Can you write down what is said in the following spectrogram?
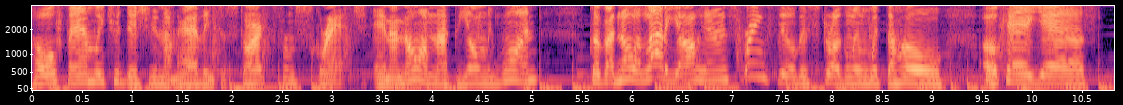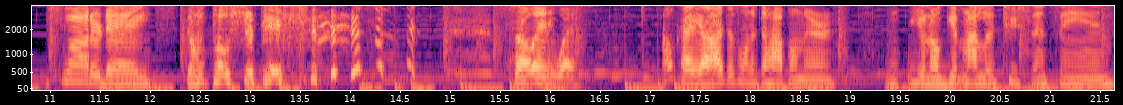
whole family tradition. I'm having to start from scratch. And I know I'm not the only one because I know a lot of y'all here in Springfield is struggling with the whole, okay, yes, slaughter day. Don't post your pictures. so anyway, okay, y'all. I just wanted to hop on there, you know, get my little two cents in,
